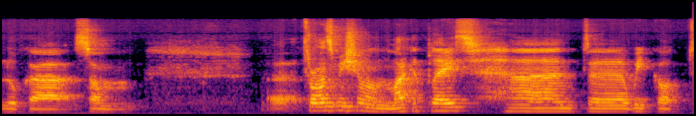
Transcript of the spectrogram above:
look uh, some uh, transmission on marketplace. And uh, we got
